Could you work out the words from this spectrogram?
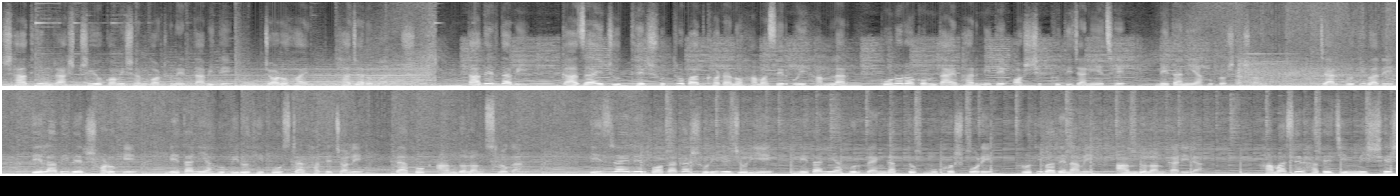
স্বাধীন রাষ্ট্রীয় কমিশন গঠনের দাবিতে জড়ো হয় হাজারো মানুষ। তাদের দাবি গাজায় যুদ্ধের সূত্রপাত ঘটানো হামাসের ওই হামলার কোনো রকম দায়ভার নিতে অস্বীকৃতি জানিয়েছে নেতানিয়াহু প্রশাসন, যার প্রতিবাদে তেল আবিবের সড়কে নেতানিয়াহু বিরোধী পোস্টার হাতে চলে ব্যাপক আন্দোলন স্লোগান। ইসরায়েলের পতাকা শরীরে জড়িয়ে নেতানিয়াহুর ব্যঙ্গাত্মক মুখোশ পরে প্রতিবাদে নামে আন্দোলনকারীরা। হামাসের হাতে জিম্মির শেষ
